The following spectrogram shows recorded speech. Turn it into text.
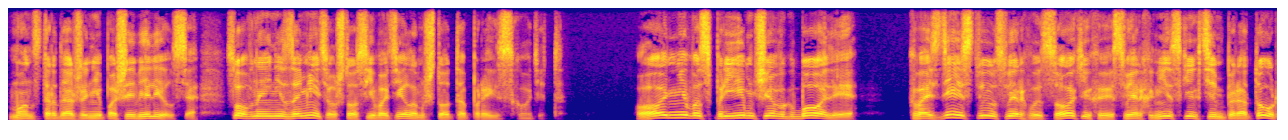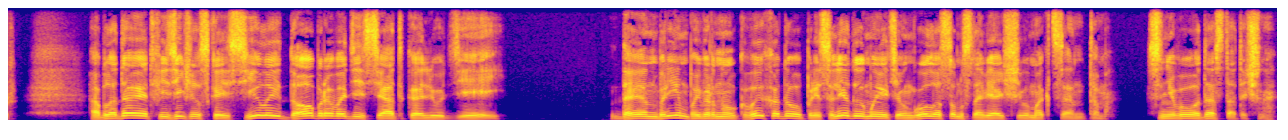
Монстр даже не пошевелился, словно и не заметил, что с его телом что-то происходит. Он невосприимчив к боли, к воздействию сверхвысоких и сверхнизких температур, обладает физической силой доброго десятка людей — Дэн Брим повернул к выходу, преследуемый этим голосом с навязчивым акцентом. С него достаточно.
